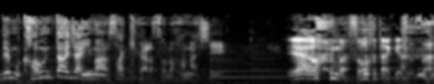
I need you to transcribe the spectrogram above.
でもカウンターじゃん、今のさっきからその話。いや、まあそうだけどさ。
